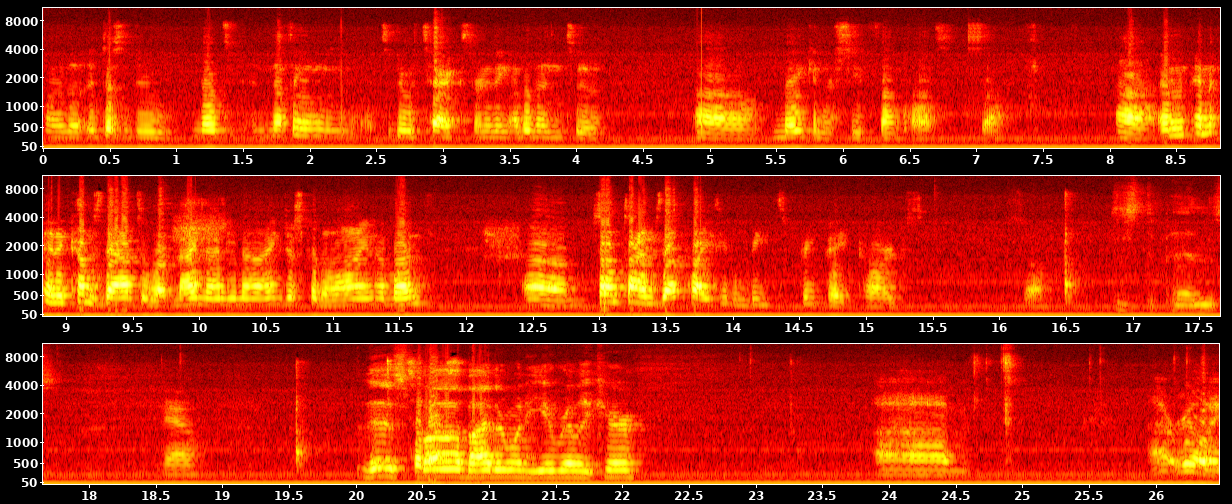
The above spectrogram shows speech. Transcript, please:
One of the, it doesn't do no nothing to do with text or anything other than to uh, make and receive phone calls. So, uh, and, and and it comes down to what nine ninety nine just for the line a month. Um, sometimes that price even beats prepaid cards. So, Just depends. yeah. This So Bob, either one of you really care? Um, not really.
